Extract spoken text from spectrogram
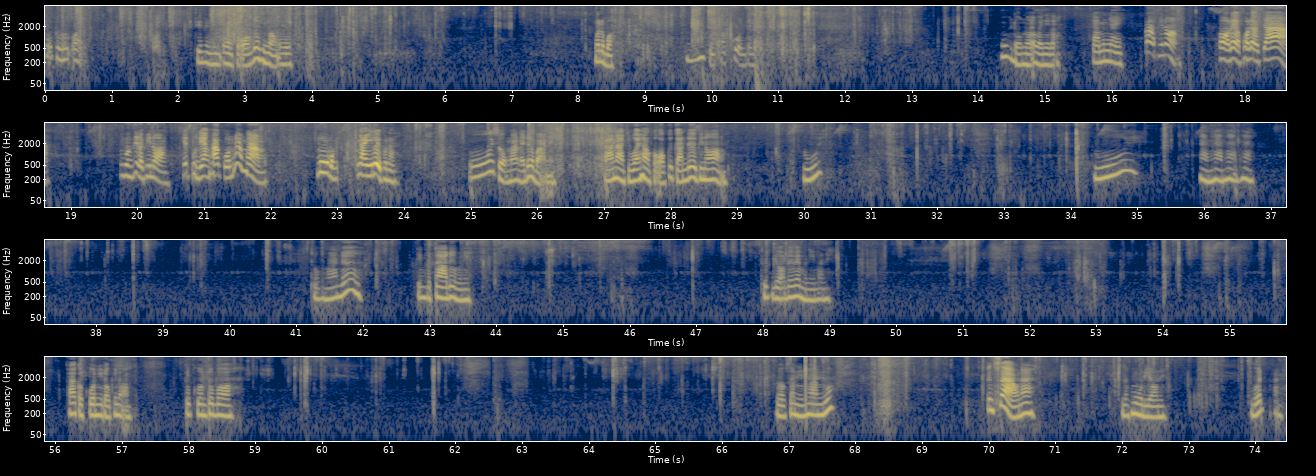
ก็ คืออ่อนเทียนหนึ่งมันออกก็ออกเด้วยพี่น้องเลยว่าระบ่ถึงพักโคนกันอู้ดอกน้อยเอาไว้นี่ละตามันใหญ่มากพี่น้องพอแล้วพอแล้วจ้ามาเบิ่งสิละพี่น้องเฮ็ดผึ่งแดงพักโคนงามงามๆหมูบักใหญ่เลยพุ่นน่ะอุ้ยส่งมาไหนเด้อบาทนี่ตาหน้าจะไว้เฮาก็ออกคือกันเด้อพี่น้อง อุ้ยอุ้ยงามงามงามงามตกมาเด้อเต็มกระตาเด้อมันนี่ทุกยอดเลยแม่มันนี่มันนี่พากับกวนอยู่ดอกพี่น้องตัวกวนตัวบอ อกสันนิพานอยู่เป็นสาวนะนักมูเดียวนี่ เบิดปัน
